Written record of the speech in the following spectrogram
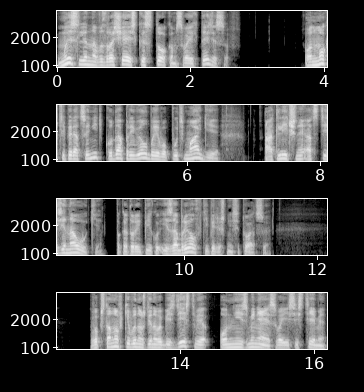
Мысленно возвращаясь к истокам своих тезисов, он мог теперь оценить, куда привел бы его путь магии, отличный от стези науки, по которой Пику изобрел в теперешнюю ситуацию. В обстановке вынужденного бездействия он, не изменяя своей системе,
